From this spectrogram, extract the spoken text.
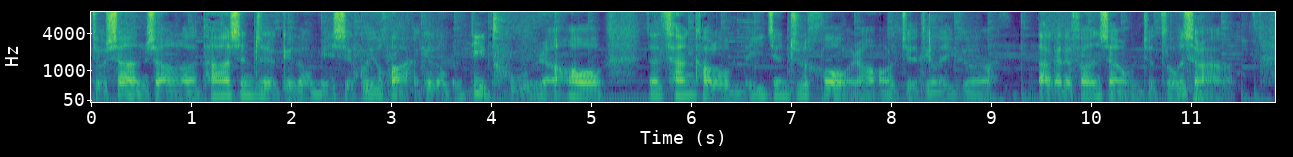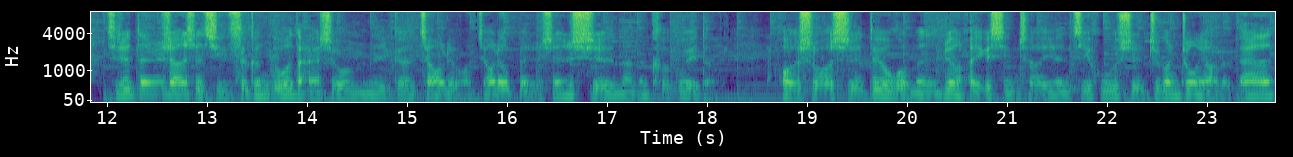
就上山了。他甚至给了我们一些规划，还给了我们地图。然后在参考了我们的意见之后，然后决定了一个大概的方向，我们就走起来了。其实登山是其次，更多的还是我们的一个交流。交流本身是难能可贵的，或者说是对于我们任何一个行程而言，几乎是至关重要的。当然，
